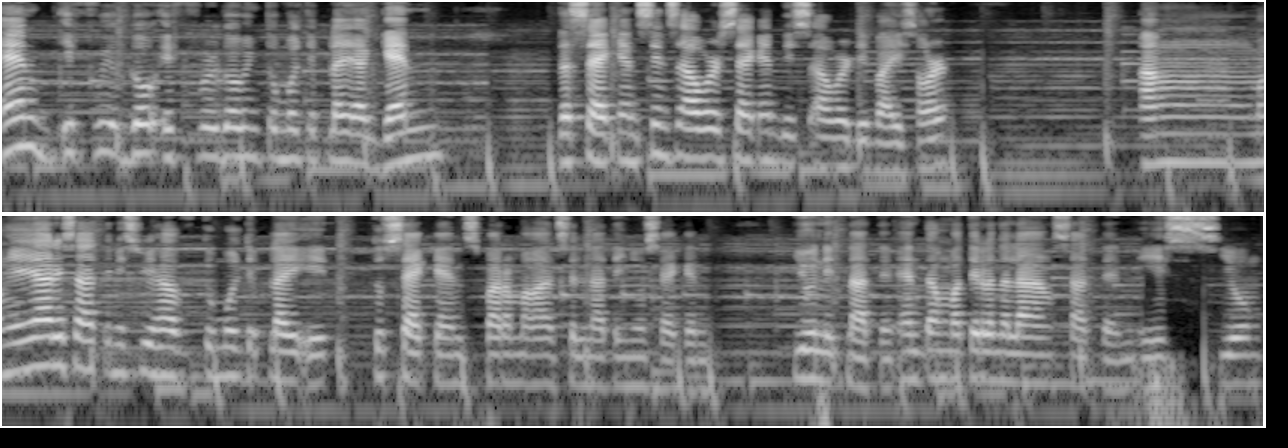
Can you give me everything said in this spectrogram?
And if we go, if we're going to multiply again the second, since our second is our divisor, ang mangyayari sa atin is we have to multiply it to seconds para makancel natin yung second unit natin. And ang matira na lang sa atin is yung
